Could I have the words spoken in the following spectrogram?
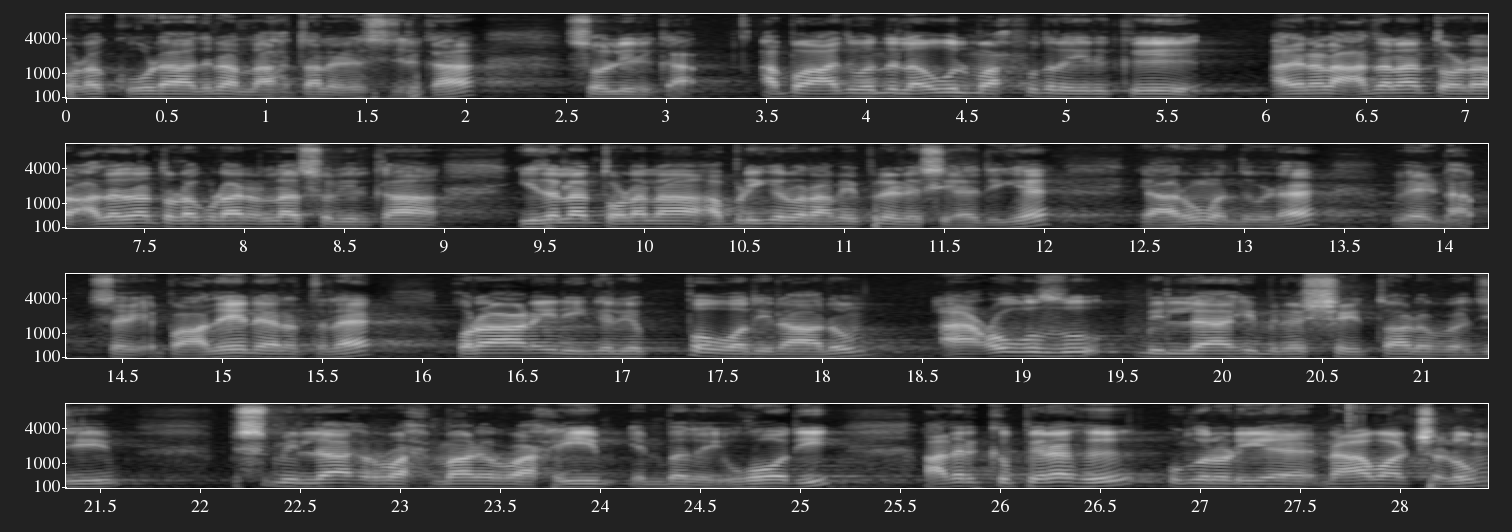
தொடக்கூடாதுன்னு அல்லாஹால என்ன செஞ்சுருக்கான் சொல்லியிருக்கான் அப்போ அது வந்து லவ்வுல் மஹ்பூதில் இருக்குது அதனால் அதெல்லாம் தொட அதை தான் தொடக்கூடாது நல்லா சொல்லியிருக்கான் இதெல்லாம் தொடலாம் அப்படிங்கிற ஒரு அமைப்பில் என்ன செய்யாதீங்க. யாரும் வந்துவிட வேண்டாம். சரி இப்போ அதே நேரத்தில் குரானை நீங்கள் எப்போ ஓதினாலும் அவுசு பில்லாஹி மினஷைத்தான் ரஜீம். பிஸ்மில்லாஹ் ரஹ்மான் ரஹீம் என்பதை ஓதி அதற்கு பிறகு உங்களுடைய நாவாற்றலும்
